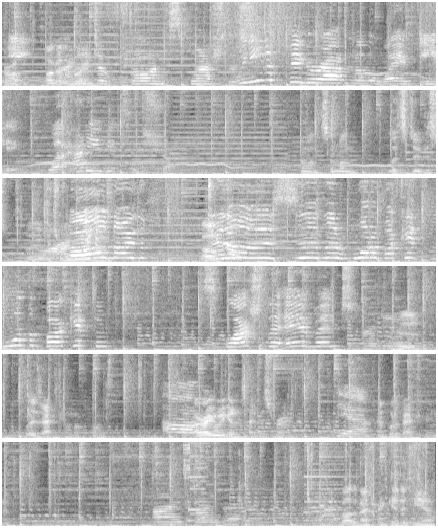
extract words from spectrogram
Alright, I got eat. the I broom. need to go and splash this. We need to figure out another way of eating. What? How do you get to the shop? Come on, someone, let's do this. Uh, which room Oh, are we Oh doing? no, the Oh, the, the water bucket, water bucket, the, splash the air vent. I did. Ew, where's that coming from? I Uh, reckon we're gonna take this room yeah. and put a battery in it. I buy battery. Buy the battery, get it here.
